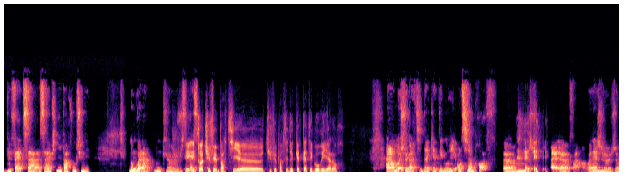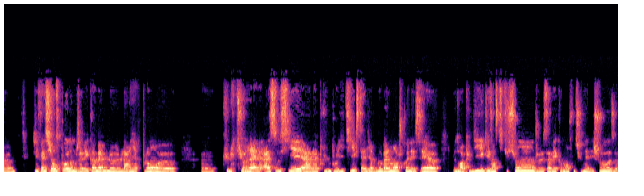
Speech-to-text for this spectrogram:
de fait, ça, ça, a fini par fonctionner. Donc voilà. Donc, et, toi, tu fais partie, tu fais partie de quelle catégorie alors? Alors moi, je fais partie de la catégorie ancien prof. Euh, euh, enfin voilà, je, j'ai fait Sciences Po, donc j'avais quand même l'arrière-plan euh, culturel associé à la plume politique, c'est-à-dire globalement, je connaissais le droit public, les institutions, je savais comment fonctionnaient les choses.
